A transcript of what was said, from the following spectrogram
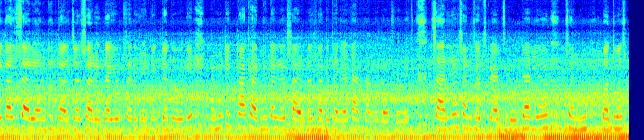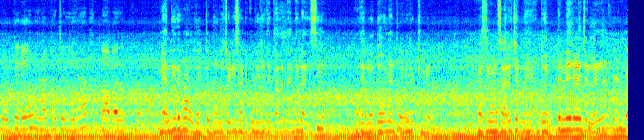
ਅਕਾਲ ਸਾਰਿਆਂ ਨੂੰ ਕਿੱਦਾਂ ਚਾਲ ਸਾਰਿਆਂ ਦਾ? ਯੂ ਸਾਰੇ ਜਣ ਠੀਕ ਠਾਕ ਹੋਵੋਗੇ। ਮੈਂ ਵੀ ਠੀਕ ਠਾਕ ਹੈਗੀ ਹਾਂ ਤੁਹਾਡੇ ਸਾਰੇ ਦਾ ਸਵਾਗਤ ਹੈਗਾ ਟਾਕਸਾਂ ਵਲੌਗਸ ਦੇ ਵਿੱਚ। ਸਾਰੇ ਜਣ ਸਾਨੂੰ ਸਬਸਕ੍ਰਾਈਬ ਜ਼ਰੂਰ ਕਰ ਲਿਓ ਸਾਨੂੰ ਵੱਧ ਤੋਂ ਵੱਧ ਸਪੋਰਟ ਕਰਿਓ। ਹੁਣ ਆਪਾਂ ਚੱਲੇ ਹਾਂ ਬਾਬਾ ਲਖੋ ਮਹਿੰਦੀ ਦਿਖਾ ਦੇ ਕਿੱਦਾਂ ਦੀ ਚੜੀ ਸਾਡੀ ਕੁੜੀ ਦੀ ਤੇ ਕੱਲ ਮਹਿੰਦੀ ਲਾਈ ਸੀ। ਆ ਦੇਖ ਲਓ 2 ਮਿੰਟ ਵੀ ਨਹੀਂ ਰੱਖੀ ਹੈ। ਅਸੀਂ ਹੁਣ ਸਾਰੇ ਚੱਲੇ ਹਾਂ, ਦੋ ਤਿੰਨੇ ਜਣੇ ਚੱਲੇ ਆ ਸੰਡੇ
